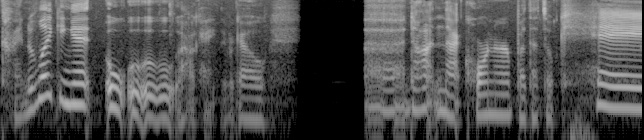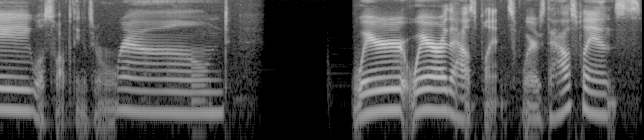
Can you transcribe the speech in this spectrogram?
kind of liking it. Ooh, ooh, ooh, ooh. Okay, there we go. Uh, not in that corner, but that's okay. We'll swap things around. Where where are the house plants? Where's the house plants?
